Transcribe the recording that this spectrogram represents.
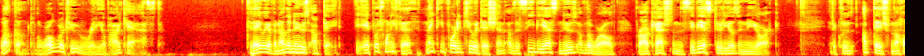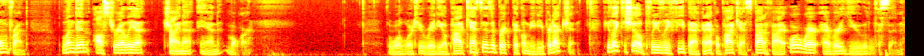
Welcome to the World War II Radio Podcast. Today we have another news update, the April 25th, 1942 edition of the CBS News of the World, broadcast from the CBS studios in New York. It includes updates from the home front, London, Australia, China, and more. The World War II Radio Podcast is a Brick Pickle Media production. If you like the show, please leave feedback on Apple Podcasts, Spotify, or wherever you listen.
